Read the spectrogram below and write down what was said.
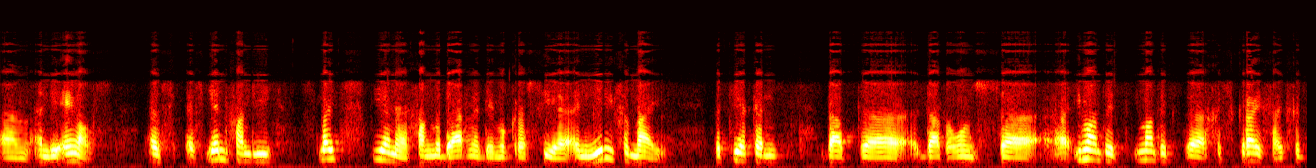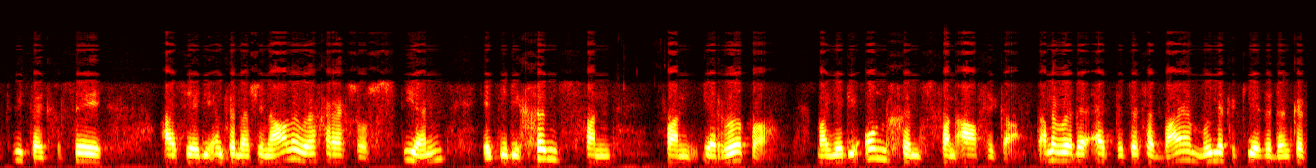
um in die Engels is is een van die sluitstene van moderne demokrasie en hierdie vir my beteken dat uh, dat ons uh, uh, iemand het iemand het uh, geskryf, hy het getweet, hy het gesê as jy die internasionale hooggeregshof steun, het jy die guns van van Europa, maar jy die onguns van Afrika. Aan die ander woorde, ek, dit is 'n baie moeilike keuse dink ek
